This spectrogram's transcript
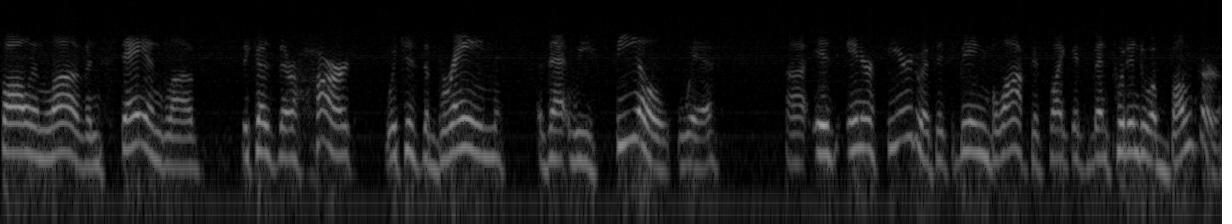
fall in love and stay in love because their heart, which is the brain that we feel with, uh, is interfered with. It's being blocked. It's like it's been put into a bunker.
